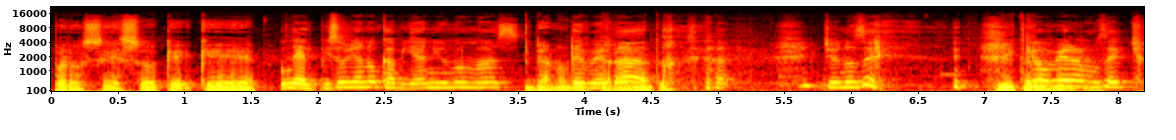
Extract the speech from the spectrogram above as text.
proceso que, que En el piso ya no cabía ni uno más. Ya no, De verdad. literalmente. O sea, yo no sé. ¿Qué hubiéramos hecho?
